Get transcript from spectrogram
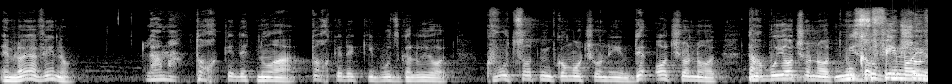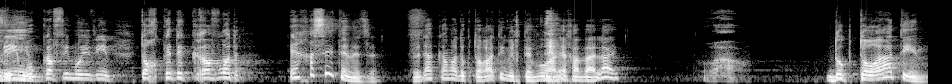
הם לא יבינו. למה? תוך כדי תנועה, תוך כדי קיבוץ גלויות, קבוצות ממקומות שונים, דעות שונות, תרבויות שונות, מסוגים שונים. מוקפים אויבים, תוך כדי קרבות. איך עשיתם את זה? אתה יודע כמה דוקטורטים יכתבו עליך ועליי? וואו. דוקטורטים.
